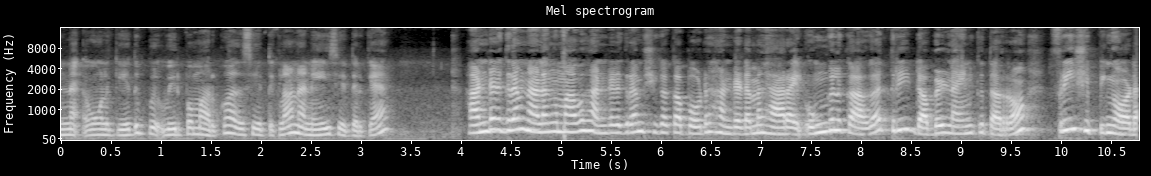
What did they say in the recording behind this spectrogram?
எண்ணெய். உங்களுக்கு எது விருப்பமாக இருக்கோ அதை சேர்த்துக்கலாம். நான் நெய் சேர்த்துருக்கேன். ஹண்ட்ரட் கிராம் நலங்கு மாவு hundred gram shikakai powder hundred ML hair oil உங்களுக்காக த்ரீ டபுள் நைனுக்கு தர்றோம். ஃப்ரீ ஷிப்பிங்கோட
